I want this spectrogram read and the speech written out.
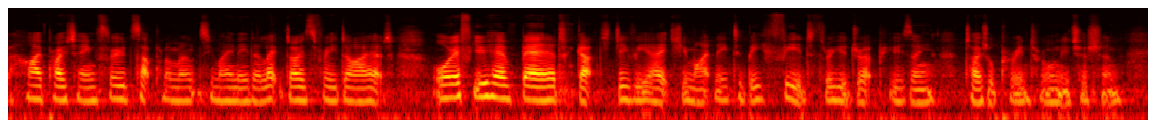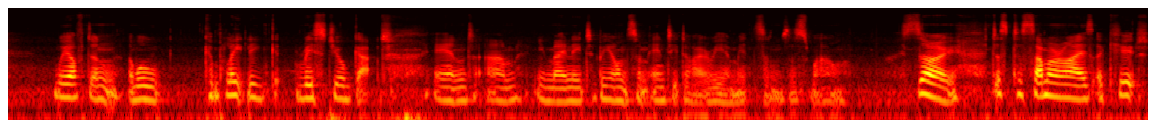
high protein food supplements, you may need a lactose free diet, or if you have bad gut GVH, you might need to be fed through your drip using total parenteral nutrition. We often will completely rest your gut, and um, you may need to be on some anti diarrhea medicines as well. So, just to summarise acute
